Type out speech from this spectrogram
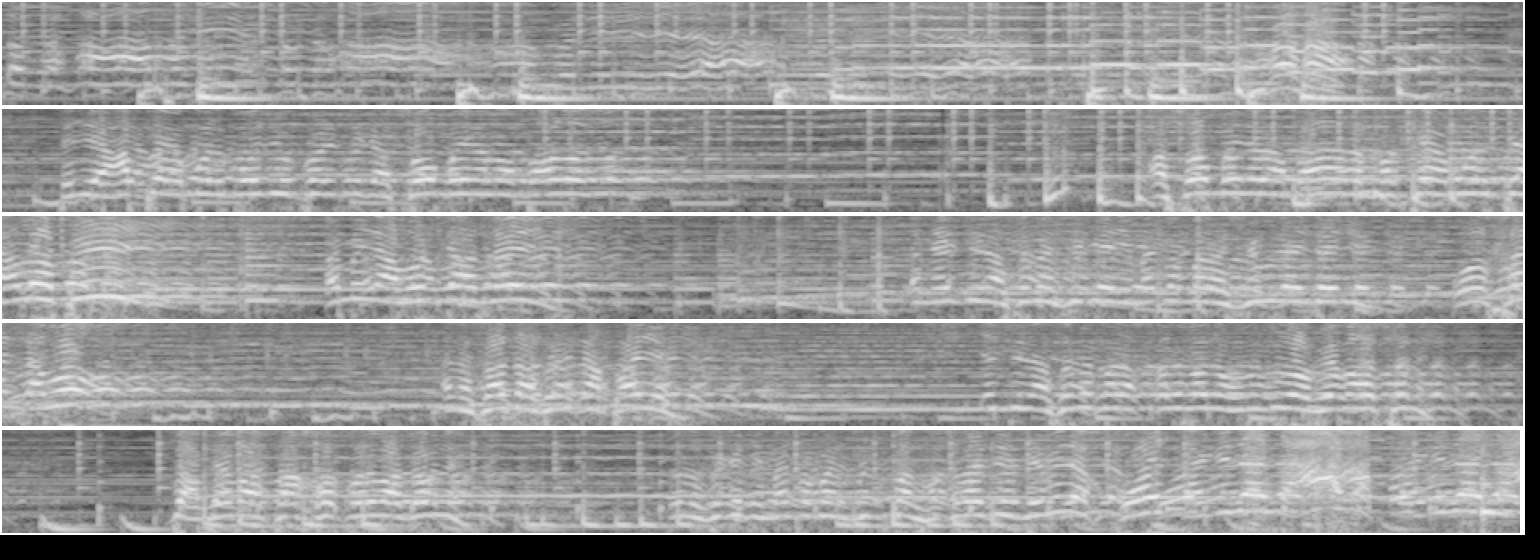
તને આપની તને આપની આપની. તે જે આપણે અમારે બોજવું પડે કે સો મહિનાનો બાળો છે. આ સો મહિનાના બાળાના મખે અમર પ્યાલો પી. અમીના વરતા જઈ અને સમય શીખેલી મેં પણ મારા શિવરાય જઈ ઓળખાણ લાવો. અને સાદા ધણીના પાયે એકદીના સમય મારા કરવાનો ઉંદરો વ્યવહાર છે ને. તો આ વ્યવહાર સાખો કરવા દઉં ને તો શીખેલી મેં પણ મને હકરાજી જેવી ને કોઈ લાગી જાય લાગી જાય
